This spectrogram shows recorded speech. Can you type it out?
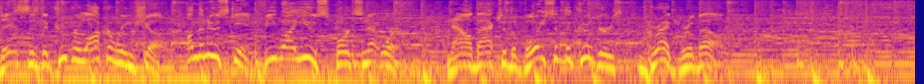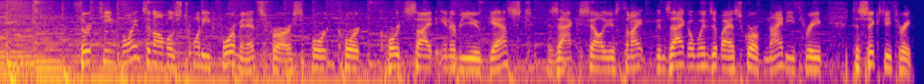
This is the Cougar Locker Room Show on the Nu Skin BYU Sports Network. Now back to the voice of the Cougars, Greg Wrubell. 13 points in almost 24 minutes for our Sport Court courtside interview guest, Zach Seljaas tonight. Gonzaga wins it by a score of 93 to 63.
